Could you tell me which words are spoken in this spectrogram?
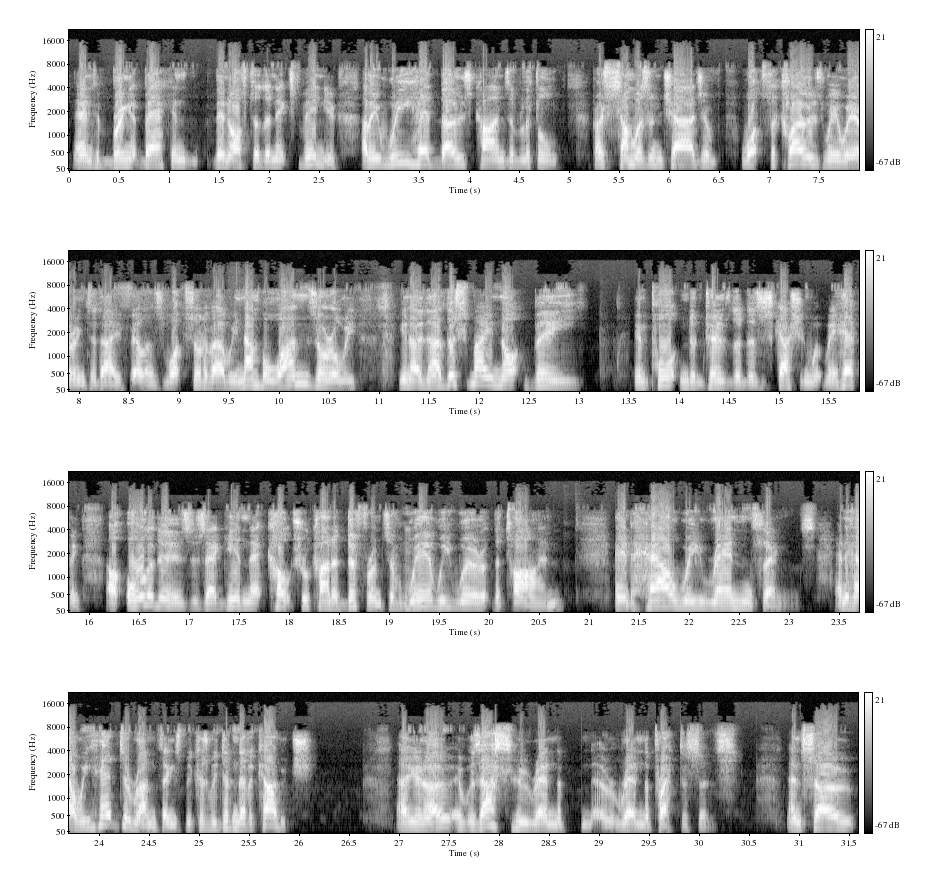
and bring it back and then off to the next venue. I mean, we had those kinds of little. Some was in charge of what's the clothes we're wearing today, fellas. What sort of are we number ones or are we, you know? Now this may not be important in terms of the discussion that we're having. Uh, all it is is again that cultural kind of difference of mm. where we were at the time and how we ran things and how we had to run things because we didn't have a coach. Uh, you know, it was us who ran the uh, ran the practices, and so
